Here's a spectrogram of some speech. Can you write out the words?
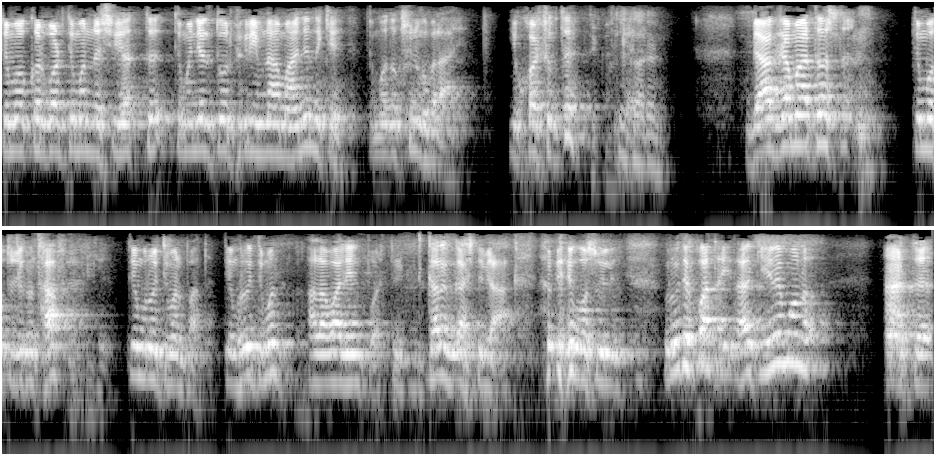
تِمو کٔر گۄڈٕ تِمن نصیحت تہٕ تِمن ییٚلہِ طور فِکر یِم نا مانن نہٕ کینٛہہ تِمو دوٚپ ژھٕنِو بلاے یہِ خۄش چھُکھ تہٕ بیاکھ جماعت ٲس تہٕ تِمو تُجِکھ نہٕ تھپھ تِم روٗدۍ تِمن پتہٕ، تِم روٗدۍ تِمن اللہ والہِ ہٕنٛدۍ پٲٹھۍ کرن گژھِ تہِ بیاکھ، بیٚیہِ وصوٗلی روٗدِکھ پتہٕ کِہیٖنۍ مونو۔ تہٕ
